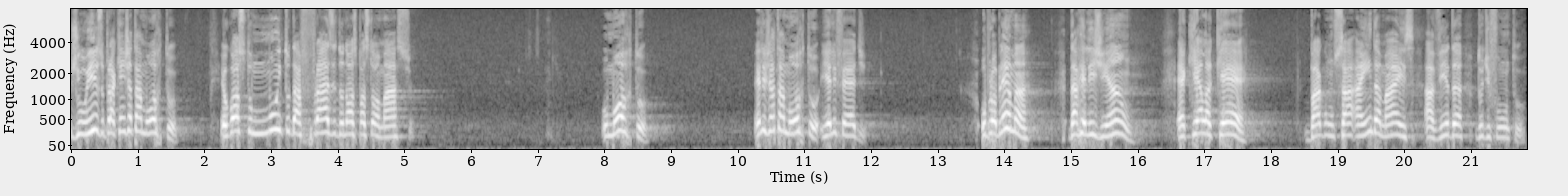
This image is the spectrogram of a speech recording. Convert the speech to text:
juízo para quem já está morto. Eu gosto muito da frase do nosso pastor Márcio. O morto, ele já está morto e ele fede. O problema da religião é que ela quer bagunçar ainda mais a vida do defunto.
